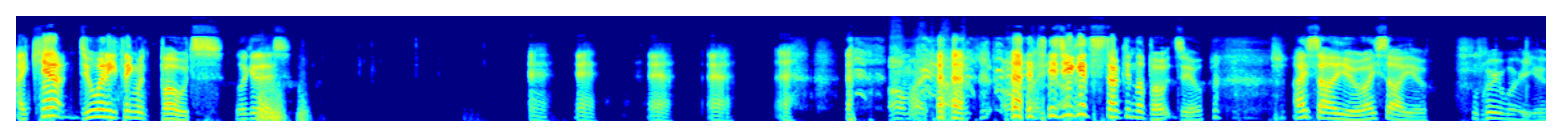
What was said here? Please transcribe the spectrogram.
I can't do anything with boats. Look at this. Eh, eh, eh. Oh my god. Oh my Did you get stuck in the boat too? I saw you. I saw you. Where were you?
